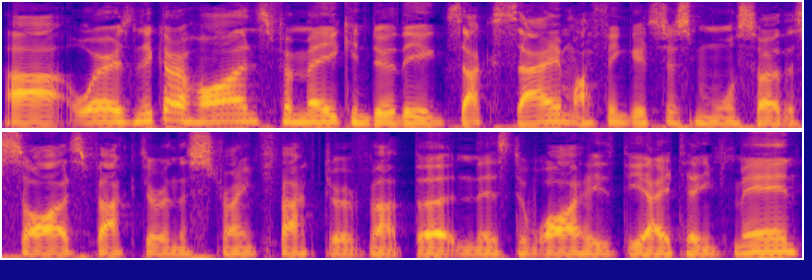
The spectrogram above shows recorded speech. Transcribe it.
Uh, whereas Nicho Hynes, for me, can do the exact same. I think it's just more so the size factor and the strength factor of Matt Burton as to why he's the 18th man.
